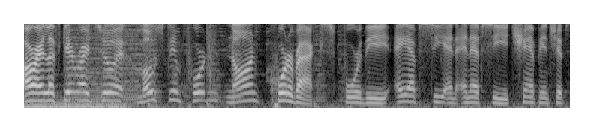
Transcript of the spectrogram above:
All right, let's get right to it. Most important non quarterbacks for the AFC and NFC championships.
